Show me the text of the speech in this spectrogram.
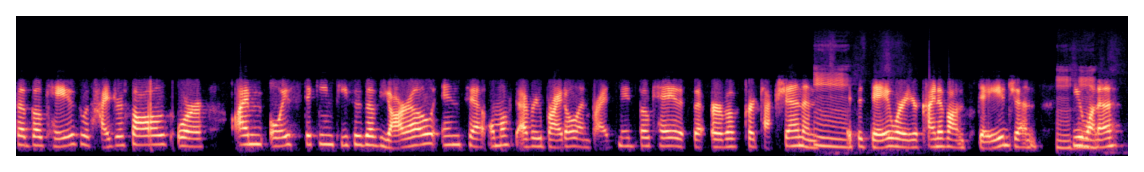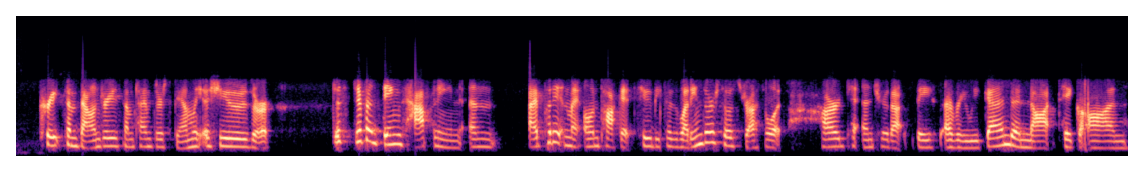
the bouquets with hydrosols or I'm always sticking pieces of yarrow into almost every bridal and bridesmaids bouquet. It's the herb of protection, and mm. it's a day where you're kind of on stage and mm-hmm. you want to create some boundaries. Sometimes there's family issues or just different things happening. And I put it in my own pocket too because weddings are so stressful. It's hard to enter that space every weekend and not take on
